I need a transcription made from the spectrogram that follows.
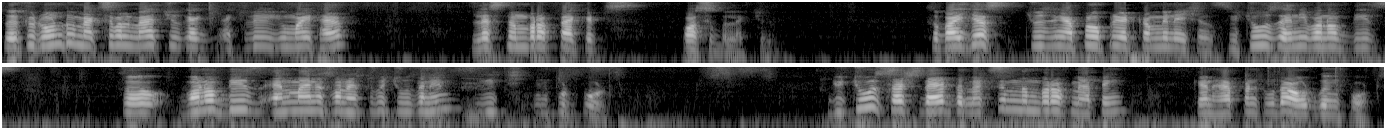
So, if you do not do maximal match you can actually you might have less number of packets possible actually. So, by just choosing appropriate combinations you choose any one of these. So, one of these n minus 1 has to be chosen in each input port you choose such that the maximum number of mapping can happen to the outgoing ports.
